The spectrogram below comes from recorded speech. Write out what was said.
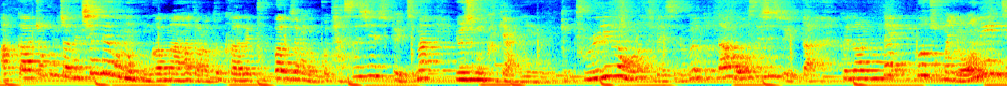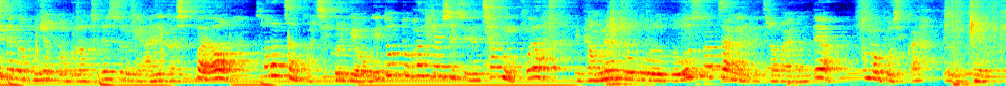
아까 조금 전에 침대 놓는 공간만 하더라도 그 안에 북박이장 넣고 다 쓰실 수도 있지만 요즘은 그게 아니에요. 이렇게 분리형으로 드레스룸은 또 따로 쓰실 수 있다. 그런데 이거 정말 연예인 집에서 보셨던 그런 드레스룸이 아닐까 싶어요. 서랍장까지. 그리고 여기도 또 환기하실 수 있는 창이 있고요. 이 벽면 쪽으로도 수납장이 이렇게 들어가 있는데요. 한번 보실까요? 이렇게 이렇게.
